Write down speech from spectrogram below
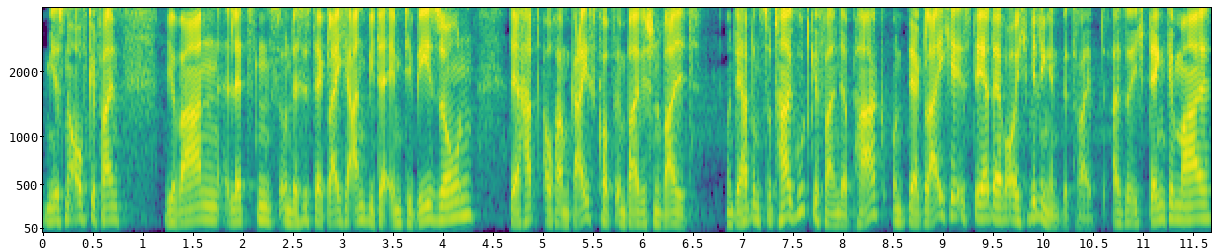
mir ist nur aufgefallen, wir waren letztens, und das ist der gleiche Anbieter, MTB Zone, der hat auch am Geiskopf im Bayerischen Wald Und der hat uns total gut gefallen, der Park. Und der gleiche ist der, der bei euch Willingen betreibt. Also ich denke mal,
